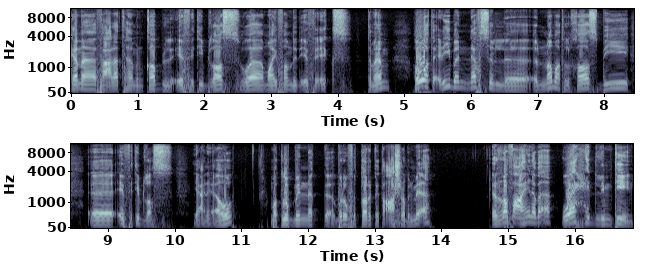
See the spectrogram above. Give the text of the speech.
كما فعلتها من قبل FT Plus و My Funded FX تمام؟ هو تقريبا نفس النمط الخاص ب FT Plus يعني أهو مطلوب منك profit target 10% الرفعة هنا بقى واحد ل 200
